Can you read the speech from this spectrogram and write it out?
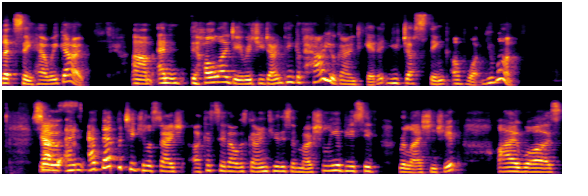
Let's see how we go. Um, and the whole idea is you don't think of how you're going to get it, you just think of what you want. So, and at that particular stage, like I said, I was going through this emotionally abusive relationship. I was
